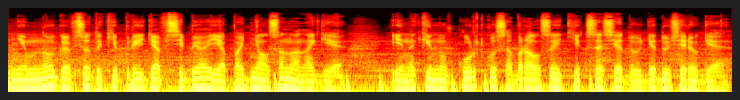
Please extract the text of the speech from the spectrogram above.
Немного все-таки придя в себя, я поднялся на ноги и, накинув куртку, собрался идти к соседу, деду Сереге.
